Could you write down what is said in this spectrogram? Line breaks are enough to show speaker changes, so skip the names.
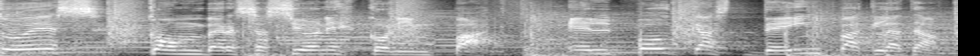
Esto es Conversaciones con Impacto, el podcast de Impact Latam.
